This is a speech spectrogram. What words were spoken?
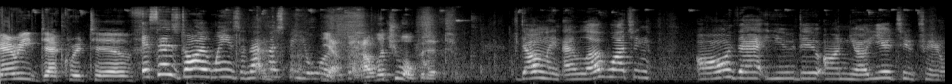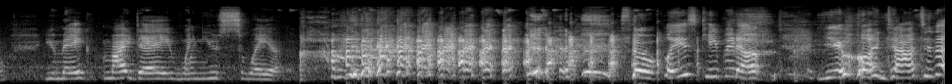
Very decorative. It says Darlene, so that must be yours. Yeah, I'll let you open it. Darlene, I love watching all that you do on your YouTube channel. You make my day when you swear. so please keep it up. You are down to the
